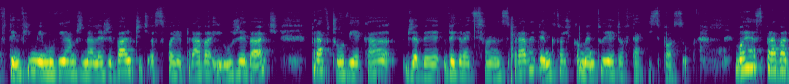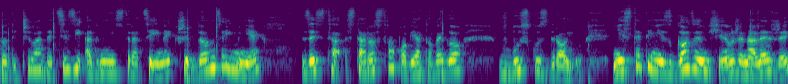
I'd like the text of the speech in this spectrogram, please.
w tym filmie mówiłam, że należy walczyć o swoje prawa i używać praw człowieka, żeby wygrać swoją sprawę. Ten ktoś komentuje to w taki sposób. Moja sprawa dotyczyła decyzji administracyjnej krzywdzącej mnie ze sta- starostwa powiatowego w Busku Zdroju. Niestety nie zgodzę się, że należy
